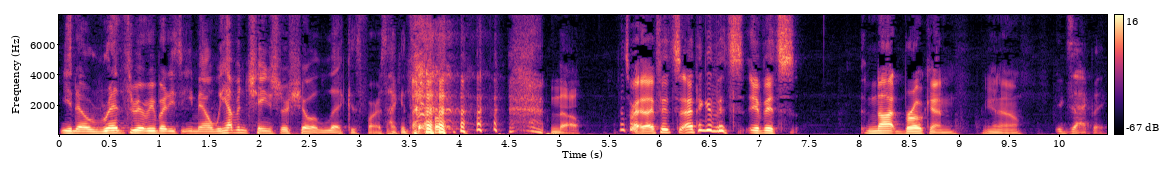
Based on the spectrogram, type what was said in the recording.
you know, read through everybody's email. We haven't changed our show a lick, as far as I can tell. no, that's right. If it's, I think if it's if it's not broken, you know. exactly.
